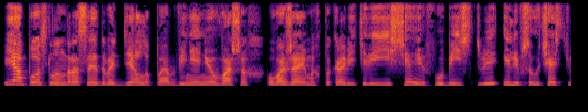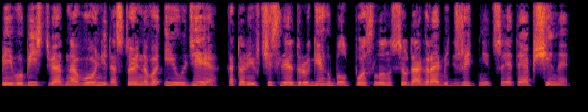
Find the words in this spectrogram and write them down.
Я послан расследовать дело по обвинению ваших уважаемых покровителей Есеев в убийстве или в соучастии в убийстве одного недостойного иудея, который в числе других был послан сюда грабить житницы этой общины.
